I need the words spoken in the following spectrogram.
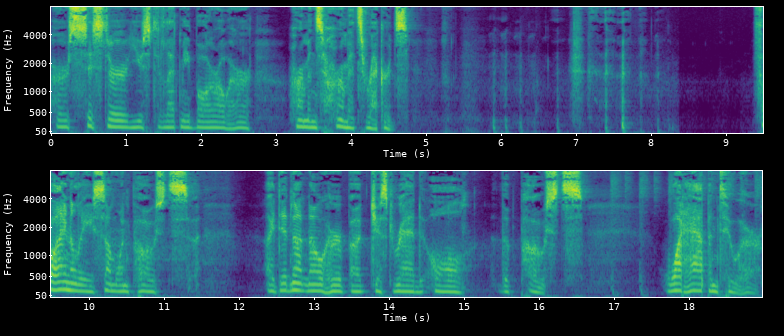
Her sister used to let me borrow her Herman's Hermits records. Finally, someone posts, I did not know her, but just read all the posts. What happened to her?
